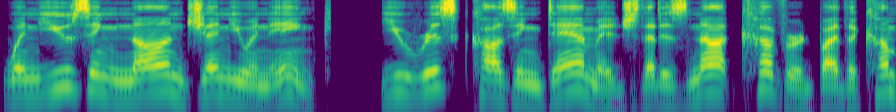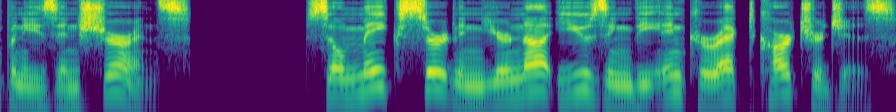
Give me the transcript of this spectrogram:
When using non genuine ink, you risk causing damage that is not covered by the company's insurance. So make certain you're not using the incorrect cartridges.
